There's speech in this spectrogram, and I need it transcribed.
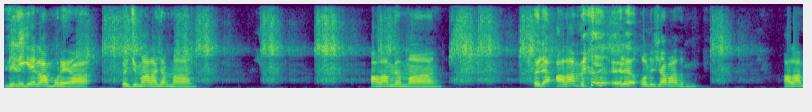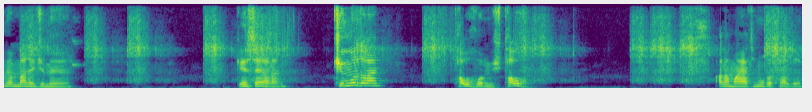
Lili gel lan buraya. Öcümü alacağım lan. Alamıyorum lan. Öyle alam öyle konuşamadım. Alamıyorum lan öcümü. Gelsene lan. Kim vurdu lan? Tavuk vurmuş. Tavuk. Adam hayatımı kurtardı.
